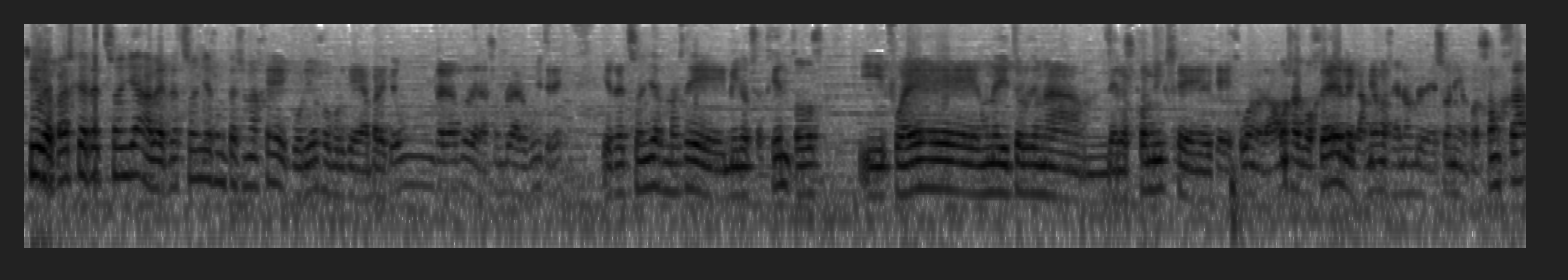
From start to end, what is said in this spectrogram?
Sí, lo que pasa es que Red Sonja, a ver, Red Sonja es un personaje curioso porque apareció un relato de la sombra del buitre y Red Sonja es más de 1800 y fue un editor de una de los cómics eh, que dijo, bueno, lo vamos a coger, le cambiamos el nombre de Sonia por Sonja,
